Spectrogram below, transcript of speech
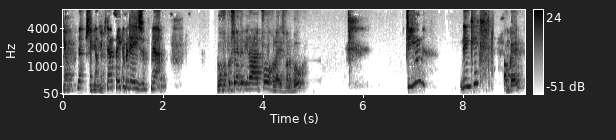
Ja, Ja, zeker. ja, zeker bij deze. Ja. Hoeveel procent heb je nou eigenlijk voorgelezen van het boek? Tien, denk ik. Oké.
